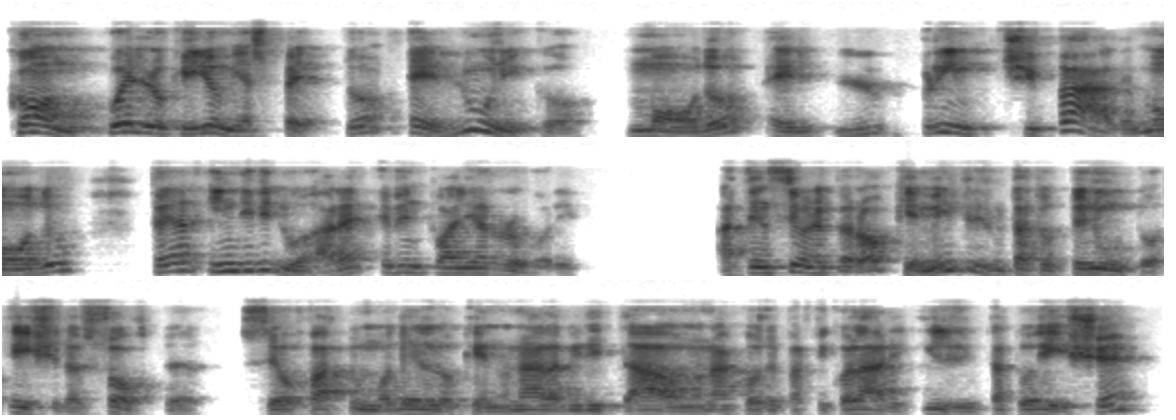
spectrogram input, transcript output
con quello che io mi aspetto, è l'unico modo, è il principale modo per individuare eventuali errori. Attenzione però che mentre il risultato ottenuto esce dal software, se ho fatto un modello che non ha l'abilità o non ha cose particolari, il risultato esce,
